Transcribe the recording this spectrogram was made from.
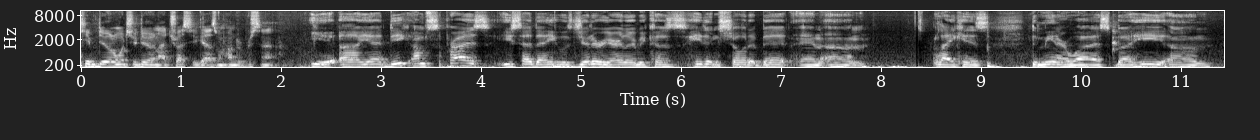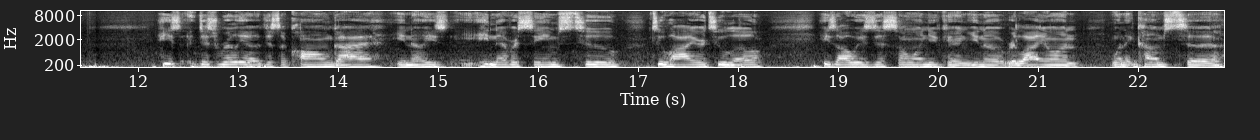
keep doing what you're doing. I trust you guys 100. Yeah, uh, yeah, Deke. I'm surprised you said that he was jittery earlier because he didn't show it a bit, and um, like his demeanor wise, but he um, he's just really a just a calm guy. You know, he's he never seems too too high or too low. He's always just someone you can you know rely on when it comes to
